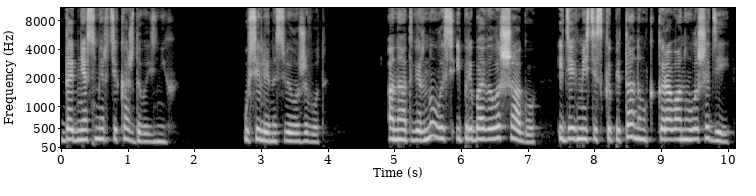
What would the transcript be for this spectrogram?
до дня смерти каждого из них. У Селены свело живот. Она отвернулась и прибавила шагу, идя вместе с капитаном к каравану лошадей,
